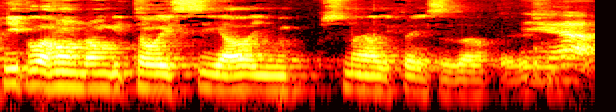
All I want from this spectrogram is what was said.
people at home don't get to always see all you smiley faces out there. Yeah.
